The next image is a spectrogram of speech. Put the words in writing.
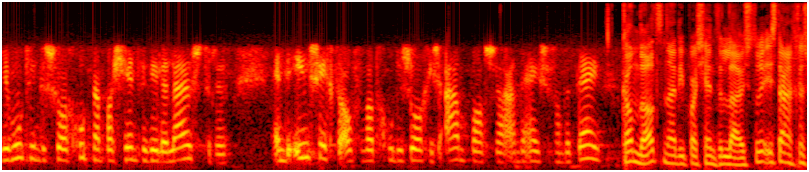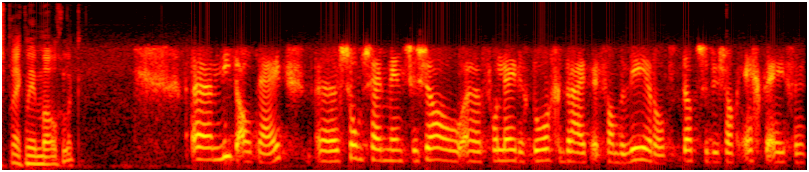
je moet in de zorg goed naar patiënten willen luisteren. En de inzichten over wat goede zorg is aanpassen aan de eisen van de tijd. Kan dat, naar die patiënten luisteren? Is daar een gesprek mee mogelijk? Uh, niet altijd. Uh, soms zijn mensen zo uh, volledig doorgedraaid en van de wereld... dat ze dus ook echt even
